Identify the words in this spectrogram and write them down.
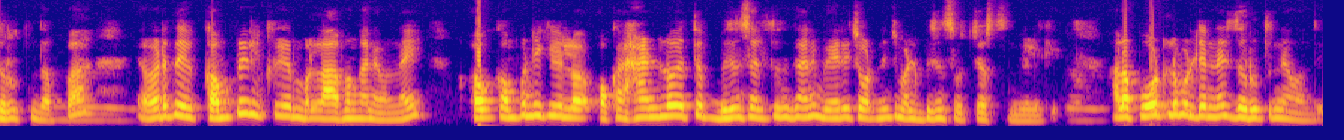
జరుగుతుంది తప్ప ఎవరైతే కంపెనీలకి లాభంగానే ఉన్నాయి ఒక కంపెనీకి ఒక హ్యాండ్లో అయితే బిజినెస్ వెళ్తుంది కానీ వేరే చోట నుంచి మళ్ళీ బిజినెస్ వచ్చేస్తుంది వీళ్ళకి. అలా పోర్టబిలిటీ అనేది జరుగుతూనే ఉంది.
